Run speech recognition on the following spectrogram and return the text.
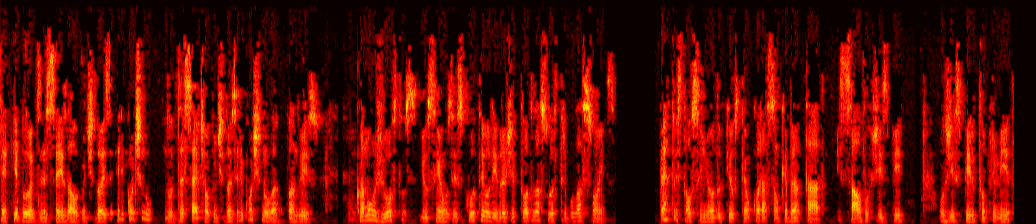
E aqui do 16 ao 22, ele continua, do 17 ao 22, ele continua falando isso. Clamam justos, e o Senhor os escuta e o livra de todas as suas tribulações. Perto está o Senhor do que os tem o coração quebrantado, e salva os de espírito, os de espírito oprimido.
